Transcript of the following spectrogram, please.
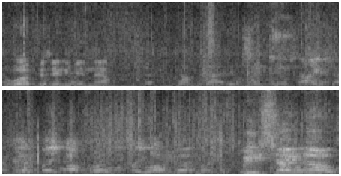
The work is in again now. We say no.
